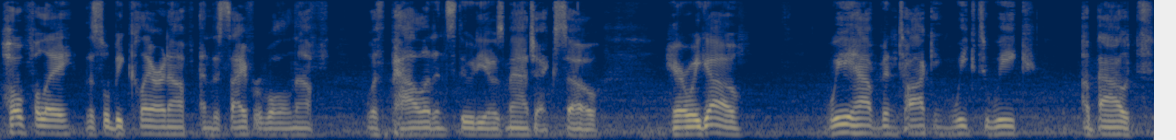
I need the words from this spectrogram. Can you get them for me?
hopefully, this will be clear enough and decipherable enough with Paladin Studios magic. So here we go. We have been talking week to week about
